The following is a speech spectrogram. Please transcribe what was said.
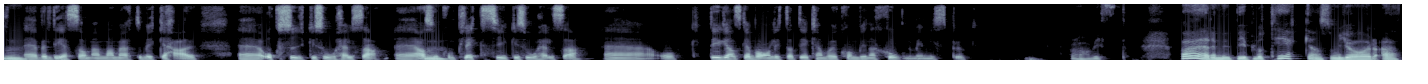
Mm. är väl det som man möter mycket här. Eh, och psykisk ohälsa, eh, alltså Mm. komplex psykisk ohälsa. Eh, och det är ganska vanligt att det kan vara i kombination med missbruk. Ja, visst. Vad är det med biblioteken som gör att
